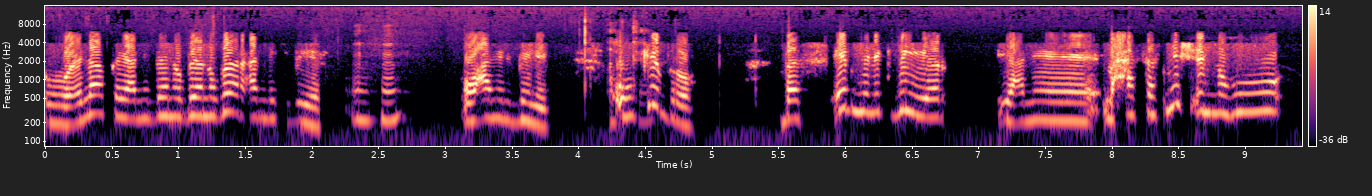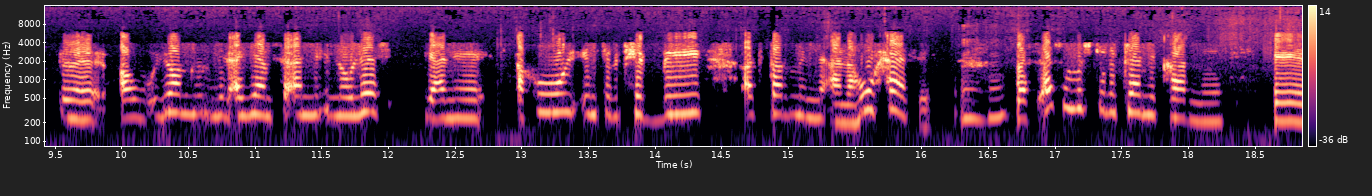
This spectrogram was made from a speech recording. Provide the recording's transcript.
وعلاقة يعني بينه وبينه غير عن الكبير. وعن البنت. okay. وكبروا بس ابن الكبير يعني ما حسسنيش إنه هو آه، أو يوم من الأيام سألني إنه ليش يعني أخوي أنت بتحبيه أكثر مني أنا. هو حاسس. بس إيش المشكلة؟ كان يقارني آه،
